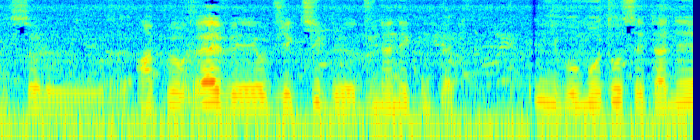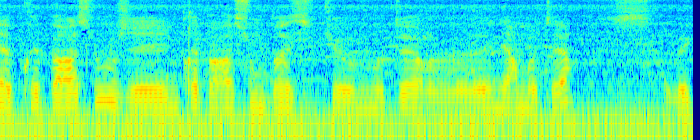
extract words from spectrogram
Mon seul euh, un peu rêve et objectif d'une année complète. Niveau moto cette année, euh, préparation, j'ai une préparation basique moteur, NR moteur, avec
